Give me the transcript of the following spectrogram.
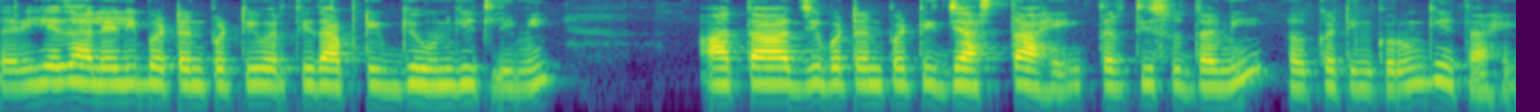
तर हे झालेली बटनपट्टीवरती दाबटीप घेऊन घेतली मी. आता जी बटनपट्टी जास्त आहे तर तीसुद्धा मी कटिंग करून घेत आहे.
